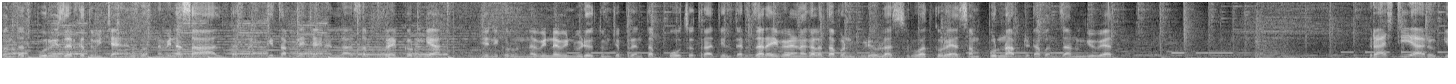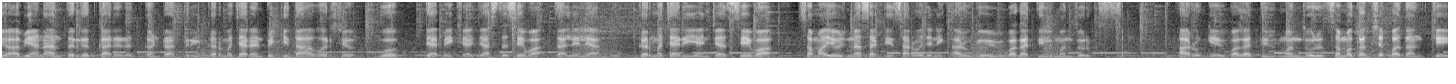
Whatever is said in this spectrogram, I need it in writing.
पण तत्पूर्वी जर का तुम्ही चॅनलवर नवीन असाल तर नक्कीच आपल्या चॅनलला सबस्क्राईब करून घ्या. जेणेकरून नवीन नवीन व्हिडिओ तुमच्यापर्यंत पोहोचत राहतील. तर जराही वेळ न घालत आपण व्हिडिओला सुरुवात करूया. संपूर्ण अपडेट आपण जाणून घेऊयात. राष्ट्रीय आरोग्य अभियानाअंतर्गत कार्यरत कंत्राटी कर्मचाऱ्यांपैकी दहा वर्ष व त्यापेक्षा जास्त सेवा झालेल्या कर्मचारी यांच्या सेवा समायोजनासाठी सार्वजनिक आरोग्य विभागातील मंजूर आरोग्य विभागातील मंजूर समकक्ष पदांचे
